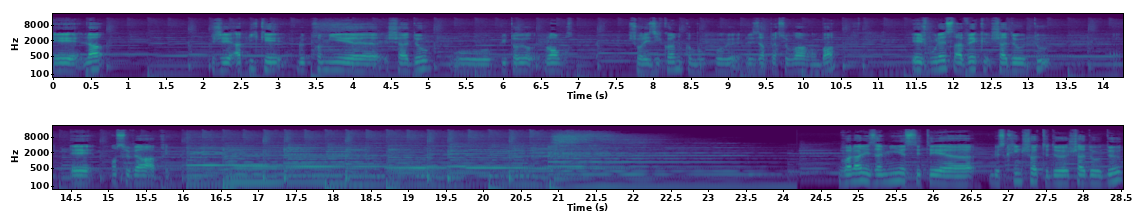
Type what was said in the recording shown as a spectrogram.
Et là, j'ai appliqué le premier euh, shadow ou plutôt l'ombre sur les icônes comme vous pouvez les apercevoir en bas. Et je vous laisse avec Shadow 2 et on se verra après. Voilà les amis, c'était euh, le screenshot de Shadow 2.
